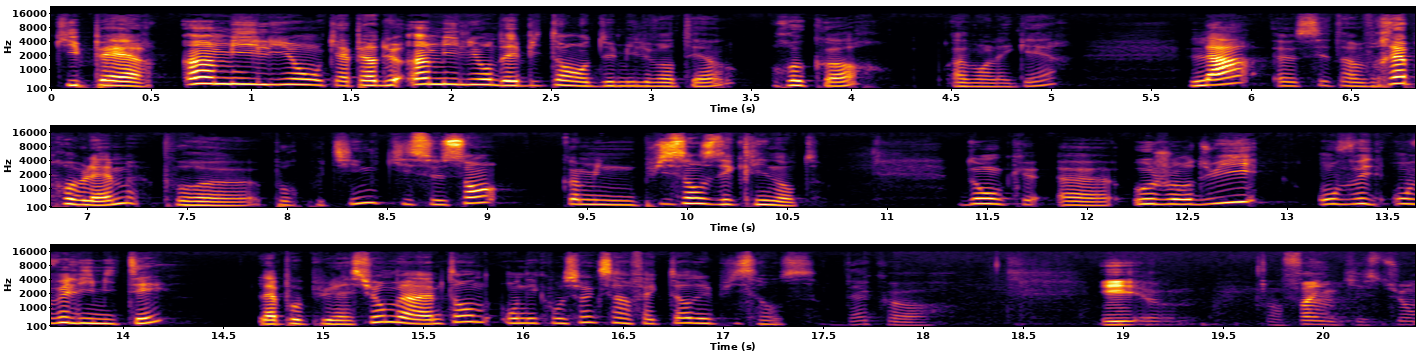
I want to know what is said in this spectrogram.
qui mhm. perd un million, qui a perdu un million d'habitants en 2021, record avant la guerre. Là, euh, c'est un vrai problème pour, euh, pour Poutine qui se sent comme une puissance déclinante. Donc euh, aujourd'hui, on veut, on veut limiter la population, mais en même temps, on est conscient que c'est un facteur de puissance. D'accord. Et enfin, une question,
